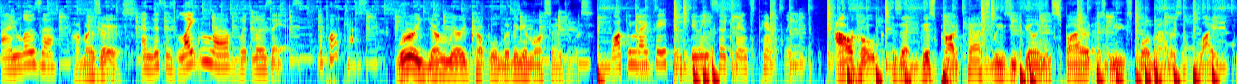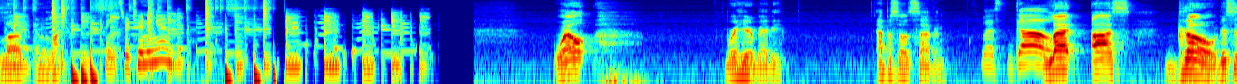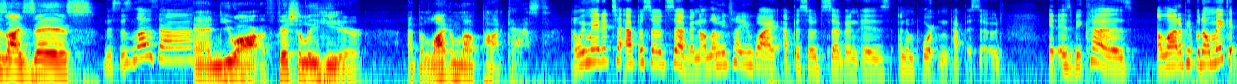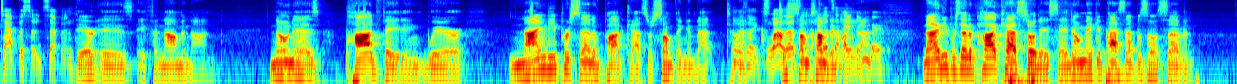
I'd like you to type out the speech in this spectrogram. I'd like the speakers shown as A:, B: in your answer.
A: I'm Loza,
B: I'm Isaiah.
A: and this is Light and Love with Lozayas, the podcast.
B: We're a young married couple living in Los Angeles.
A: Walking by faith and doing so transparently.
B: Our hope is that this podcast leaves you feeling inspired as we explore matters of light, love, and life.
A: Thanks for tuning in.
B: Well, we're here, baby. Episode 7.
A: Let's go.
B: Let us go. This is Isaiah,
A: this is Loza.
B: and you are officially here at the Light and Love podcast.
A: And we made it to episode 7. Now, let me tell you why episode 7 is an important episode. It is because a lot of people don't make it to episode 7.
B: there is a phenomenon known as pod fading where 90% of podcasts or something in that to
A: I was
B: that
A: like, wow,
B: to
A: that's,
B: some,
A: a,
B: something
A: that's a high
B: like
A: number.
B: That 90% of podcasts so they say don't make it past episode 7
